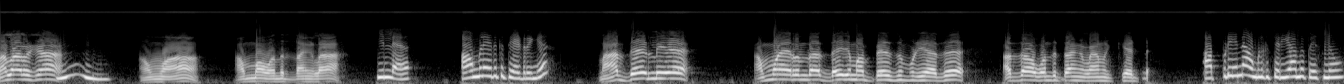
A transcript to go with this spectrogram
நல்லா இருக்கா? அம்மா அம்மா வந்துட்டாங்களா? இல்ல அவங்கள எதுக்கு தேடுறீங்க? நான் தேடலையே. அம்மா இருந்தா தைரியமா பேச முடியாது. அதான் வந்துட்டாங்களான்னு கேட்டேன். அப்படின்னு அவங்களுக்கு தெரியாம பேசணும்?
